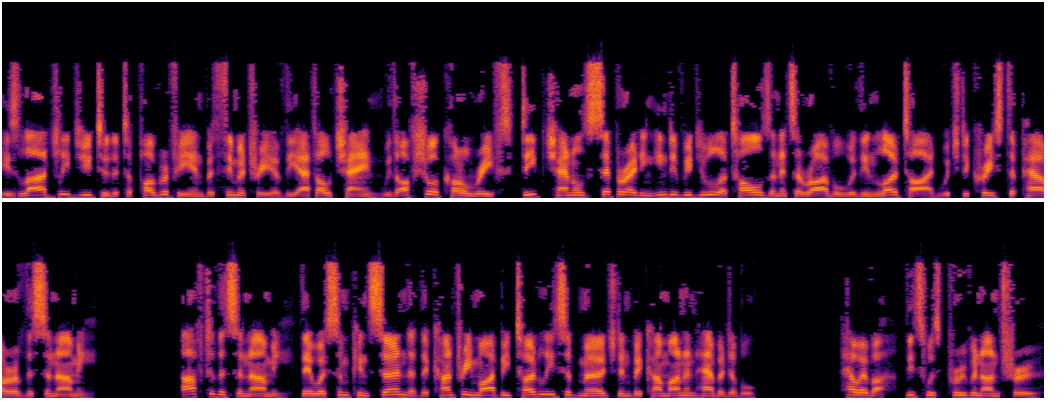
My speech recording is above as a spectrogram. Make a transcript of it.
is largely due to the topography and bathymetry of the atoll chain with offshore coral reefs, deep channels separating individual atolls and its arrival within low tide which decreased the power of the tsunami. After the tsunami, there was some concern that the country might be totally submerged and become uninhabitable. However, this was proven untrue.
